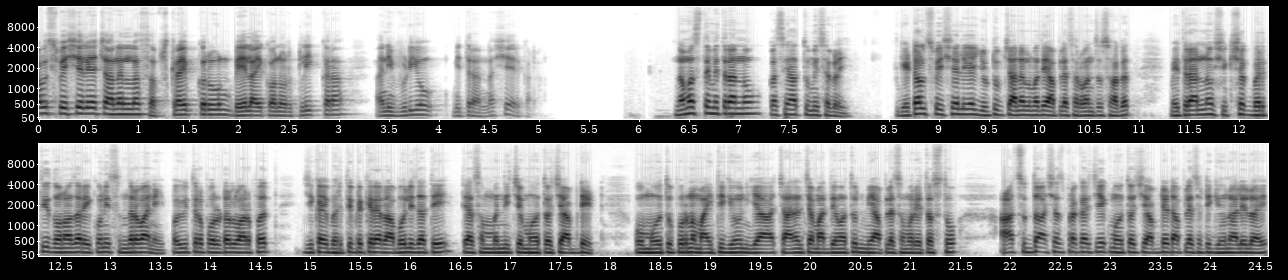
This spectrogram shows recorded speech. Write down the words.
ऑल स्पेशल या चॅनलला सबस्क्राईब करून बेल आयकॉनवर क्लिक करा आणि व्हिडिओ मित्रांना शेअर करा. नमस्ते मित्रांनो कसे आहात तुम्ही सगळे? गेट ऑल स्पेशल या यूट्यूब चॅनलमध्ये आपल्या सर्वांचं स्वागत. मित्रांनो शिक्षक भरती दोन हजार एकोणीस संदर्भाने पवित्र पोर्टलमार्फत जी काही भरती प्रक्रिया राबवली जाते त्यासंबंधीचे महत्त्वाचे अपडेट व महत्त्वपूर्ण माहिती घेऊन या चॅनलच्या माध्यमातून मी आपल्यासमोर येत असतो. आजसुद्धा अशाच प्रकारची एक महत्त्वाची अपडेट आपल्यासाठी घेऊन आलेलो आहे.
